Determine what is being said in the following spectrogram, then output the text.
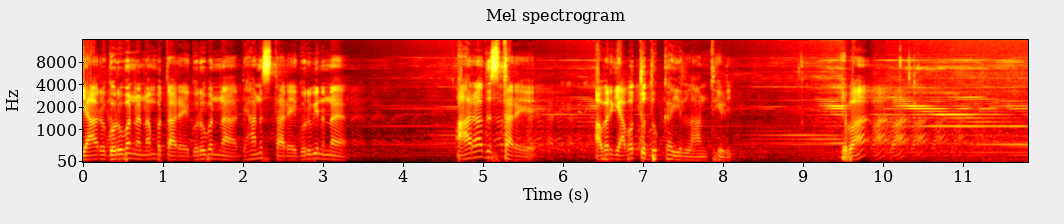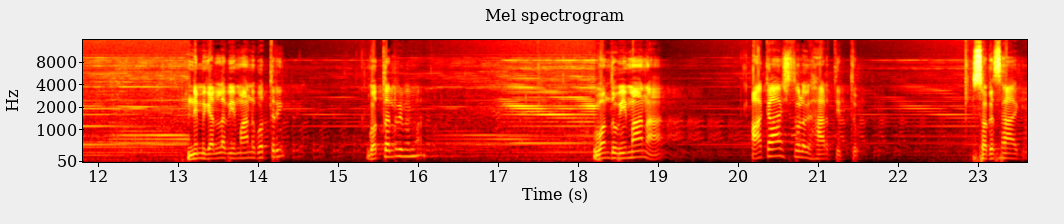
ಯಾರು ಗುರುವನ್ನು ನಂಬುತ್ತಾರೆ, ಗುರುವನ್ನ ಧ್ಯಾನಿಸ್ತಾರೆ, ಗುರುವಿನನ್ನ ಆರಾಧಿಸ್ತಾರೆ, ಅವರಿಗೆ ಯಾವತ್ತೂ ದುಃಖ ಇಲ್ಲ ಅಂತ ಹೇಳಿ ಇವ ನಿಮಗೆಲ್ಲ ವಿಮಾನ ಗೊತ್ತ್ರಿ? ಗೊತ್ತಲ್ರಿ ವಿಮಾನ? ಒಂದು ವಿಮಾನ ಆಕಾಶದೊಳಗೆ ಹಾರ್ತಿತ್ತು. ಸೊಗಸಾಗಿ.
